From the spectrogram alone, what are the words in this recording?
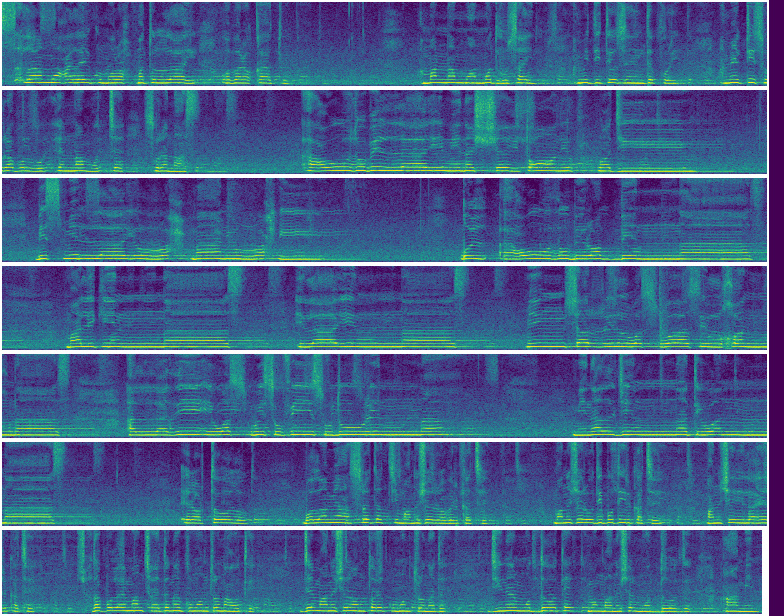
আসসালামু আলাইকুম রহমতুল্লাহ ওবরাকাত আমার নাম মোহাম্মদ হুসাইন আমি দ্বিতীয় শ্রেণীতে পড়ি আমি একটি সূরা বলবো এর নাম হচ্ছে সূরা নাস أعوذ بالله من الشيطان الرجيم بسم الله الرحمن الرحيم قل أعوذ برب الناس ملك الناس إله الناس من شر الوسواس الخناس الذي يوسوس في صدور الناس من الجنة والناس এর অর্থ হলো বলো আমি আশ্রয় চাচ্ছি মানুষের রবের কাছে মানুষের অধিপতির কাছে মানুষের ইলাহের কাছে সদা পোলায়মান শয়তানের কুমন্ত্রণা হতে, যে মানুষের অন্তরে কুমন্ত্রণা দেয়, জিনের মধ্যে হতে এবং মানুষের মধ্যে হতে। আমিন।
